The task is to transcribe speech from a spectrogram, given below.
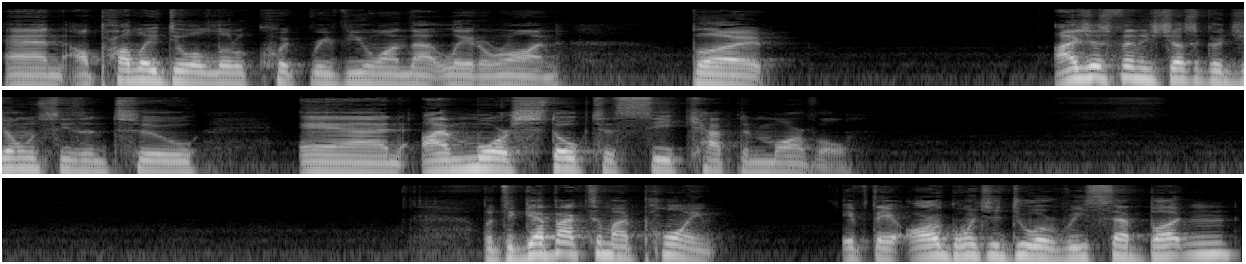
and I'll probably do a little quick review on that later on. But I just finished Jessica Jones season two, and I'm more stoked to see Captain Marvel. But to get back to my point, if they are going to do a reset button,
